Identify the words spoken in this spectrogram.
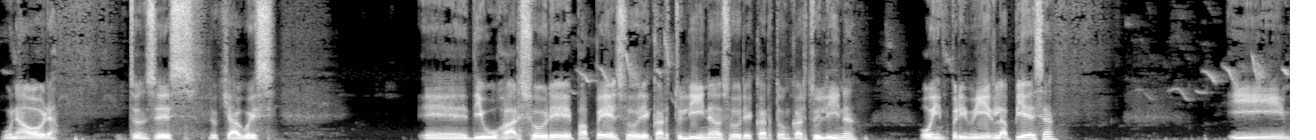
una obra. Entonces lo que hago es eh, dibujar sobre papel, sobre cartulina o sobre cartón cartulina o imprimir la pieza y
